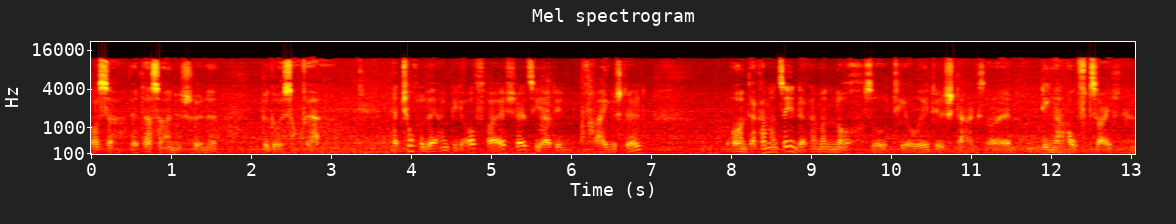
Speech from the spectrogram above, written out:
Hossa, wird das eine schöne Begrüßung werden. Herr Tuchel wäre eigentlich auch frei. Chelsea hat ihn freigestellt. Und da kann man sehen, da kann man noch so theoretisch stark sein Dinge aufzeichnen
